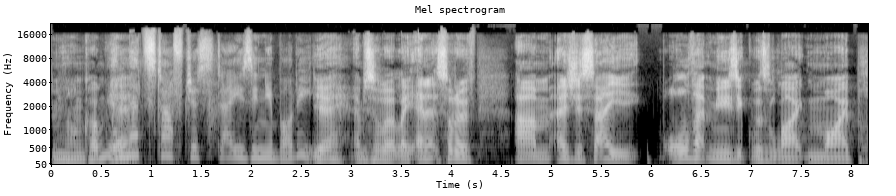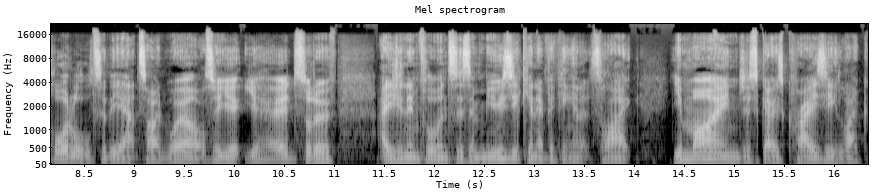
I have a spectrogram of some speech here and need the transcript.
In Hong Kong, yeah. And that stuff just stays in your body. Yeah, absolutely. And it's sort of, um, as you say, all that music was like my portal to the outside world. So you, you heard sort of Asian influences and music and everything, and it's like your mind just goes crazy, like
